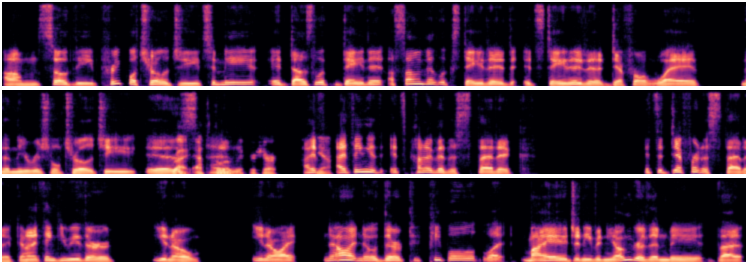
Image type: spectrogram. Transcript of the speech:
um, so the prequel trilogy, to me, it does look dated. Uh, Some of it looks dated. It's dated in a different way than the original trilogy is. Right, absolutely, And for sure. I Yeah. I think it, it's kind of an aesthetic. It's a different aesthetic, and I think you either, you know, you know, I now I know there are p- people like my age and even younger than me that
